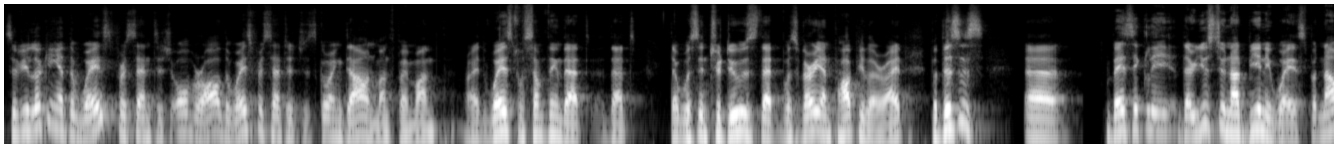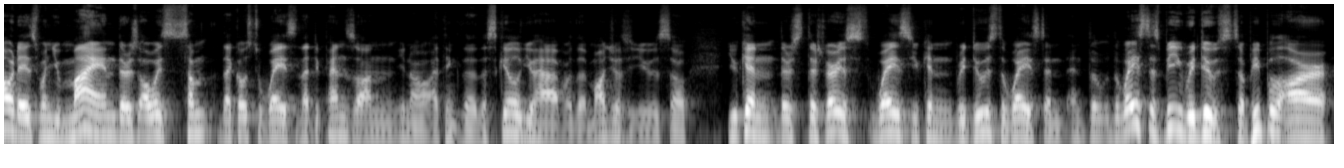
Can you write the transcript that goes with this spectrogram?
So if you're looking at the waste percentage overall, the waste percentage is going down month by month, right? Waste was something that that that was introduced that was very unpopular, right? But this is uh, basically there used to not be any waste, but nowadays when you mine, there's always some that goes to waste, and that depends on you know I think the the skill you have or the modules you use. So you can there's there's various ways you can reduce the waste, and and the, the waste is being reduced. So people are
